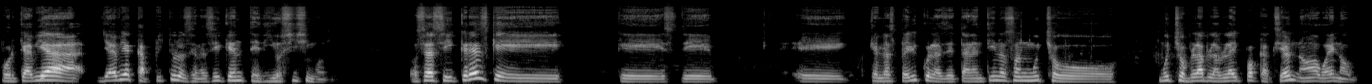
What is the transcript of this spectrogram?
porque había, ya había capítulos en así que eran tediosísimos. O sea, si crees que, que este, eh, que las películas de Tarantino son mucho, mucho bla, bla, bla y poca acción, no, bueno,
